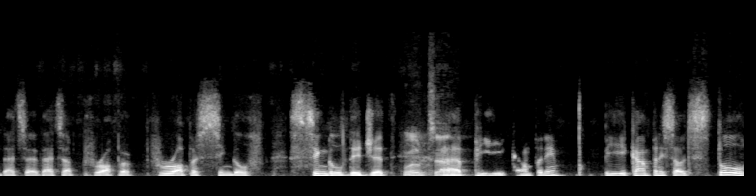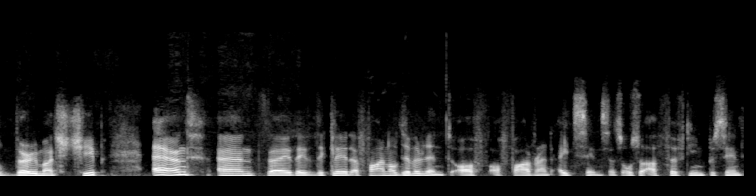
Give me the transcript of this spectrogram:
that's a that's a proper proper single single digit well uh, PE company. PE company. So it's still very much cheap and and they they've declared a final dividend of of five rand eight cents. That's also up fifteen percent.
